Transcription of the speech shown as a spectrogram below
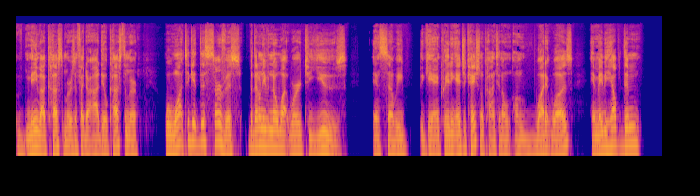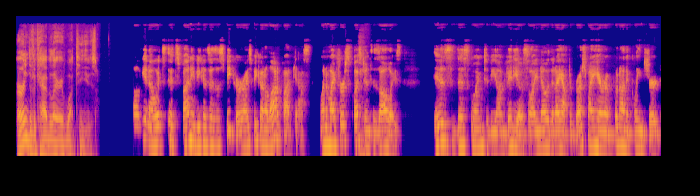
many of our customers, in fact, our ideal customer, will want to get this service, but they don't even know what word to use. And so we began creating educational content on, on what it was and maybe help them earn the vocabulary of what to use. Well, you know, it's it's funny because as a speaker, I speak on a lot of podcasts. One of my first mm-hmm. questions mm-hmm. is always, is this going to be on video? So I know that I have to brush my hair and put on a clean shirt,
